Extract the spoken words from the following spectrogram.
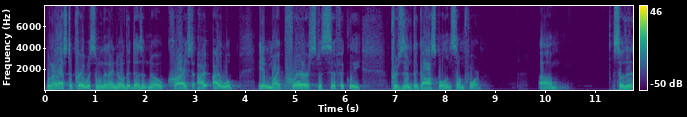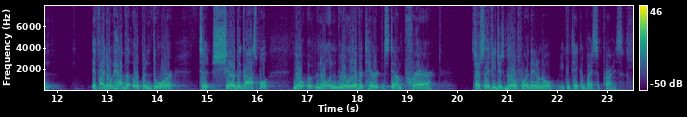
when I ask to pray with someone that I know that doesn't know Christ, I, I will, in my prayer specifically, present the gospel in some form. Um, so that if I don't have the open door to share the gospel, no, no one really ever tears down prayer Especially if you just go for it, they don't know you can take them by surprise.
